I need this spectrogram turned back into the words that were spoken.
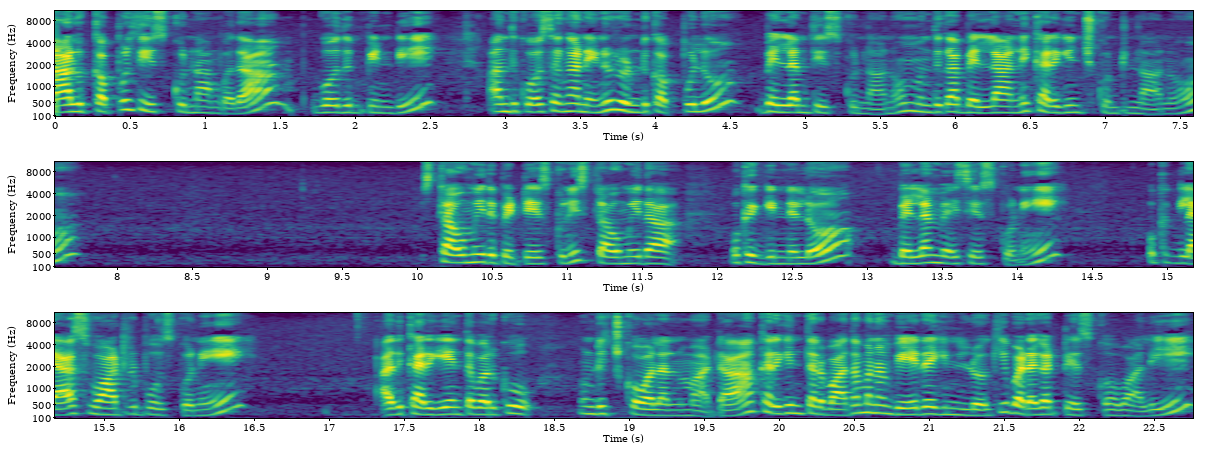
నాలుగు కప్పులు తీసుకున్నాం కదా గోధుమ పిండి. అందుకోసంగా నేను రెండు కప్పులు బెల్లం తీసుకున్నాను. ముందుగా బెల్లాన్ని కరిగించుకుంటున్నాను. స్టవ్ మీద పెట్టేసుకుని స్టవ్ మీద ఒక గిన్నెలో బెల్లం వేసేసుకొని ఒక గ్లాస్ వాటర్ పోసుకొని అది కరిగేంత వరకు ఉండించుకోవాలన్నమాట. కరిగిన తర్వాత మనం వేరే గిన్నెలోకి వడగట్టేసుకోవాలి.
